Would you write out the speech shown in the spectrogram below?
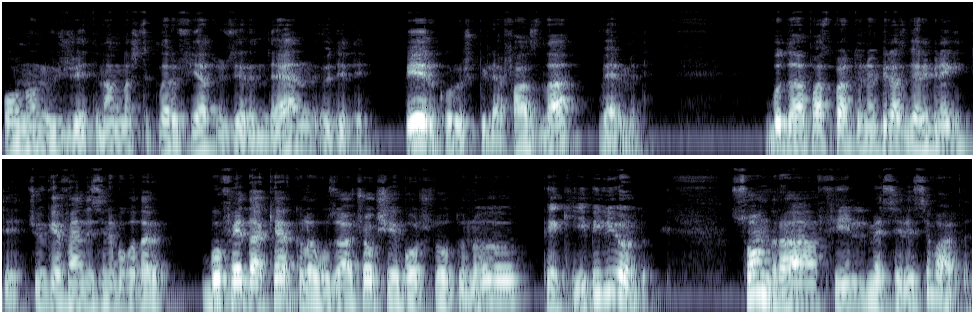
onun ücretini anlaştıkları fiyat üzerinden ödedi. Bir kuruş bile fazla vermedi. Bu da Paspartu'nun biraz garibine gitti. Çünkü efendisinin bu kadar bu fedakar kılavuza çok şey borçlu olduğunu pek iyi biliyordu. Sonra fil meselesi vardı.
